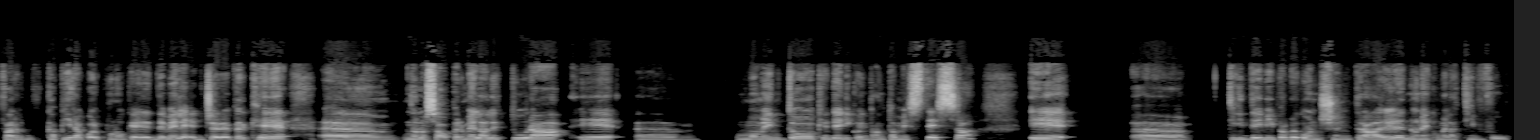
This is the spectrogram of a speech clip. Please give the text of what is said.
far, capire a qualcuno che deve leggere, perché eh, non lo so, per me la lettura è ehm, un momento che dedico intanto a me stessa e eh, ti devi proprio concentrare, non è come la TV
